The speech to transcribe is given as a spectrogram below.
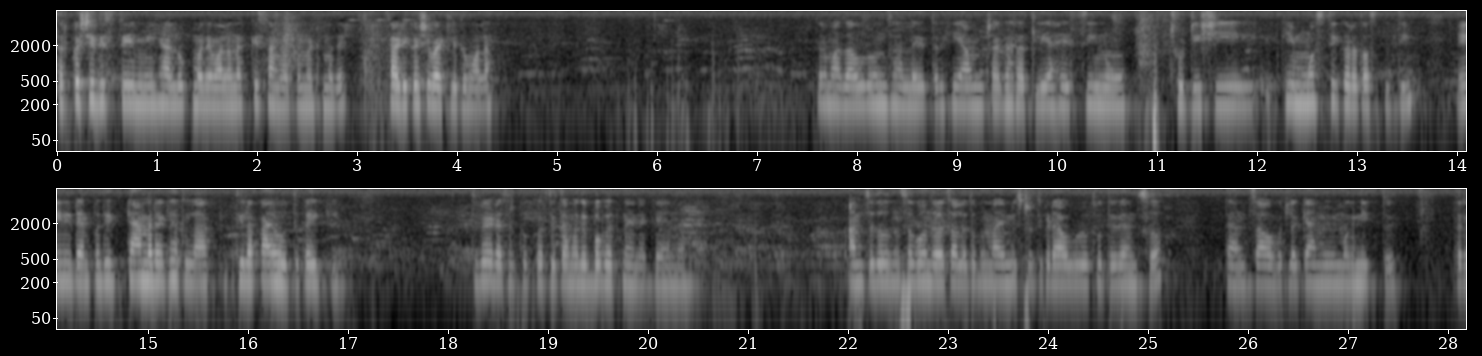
तर कशी दिसते मी ह्या लुकमध्ये मला नक्की सांगा कमेंटमध्ये. साडी कशी वाटली तुम्हाला? तर माझं आवरून झालं आहे तर ही आमच्या घरातली आहे सीनू. छोटीशी इतकी मस्ती करत असते ती. एनी टाईम पण ती कॅमेरा घेतला की तिला काय होतं काही की. ती वेड्यासारखं करते त्यामध्ये बघत नाही ना काही नाही आमचं दोघांचा गोंधळ चालू पण माझे मिस्टर तिकडे आवडत होते त्यांचं. त्यांचं आवडलं की आम्ही मग निघतोय. तर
